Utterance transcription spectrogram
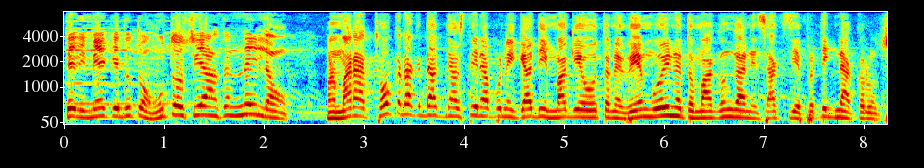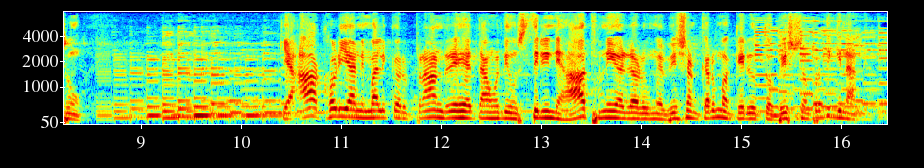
તેથી મેં કીધું તો હું તો સિંહાસન નહીં લઉં. પણ મારા છોકરા કદાચ ને હસ્તિનાપુરની ગાદી માગે હો તને વેમ હોય ને તો મા ગંગાની સાક્ષીએ પ્રતિજ્ઞા કરું છું કે આ ખોડિયાની માલિક પ્રાણ રહે ત્યાં સુધી હું સ્ત્રીને હાથ નહીં અડાડું. મેં ભીષણ કર્મ કર્યું તો ભીષ્મ પ્રતિજ્ઞા લીધી.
